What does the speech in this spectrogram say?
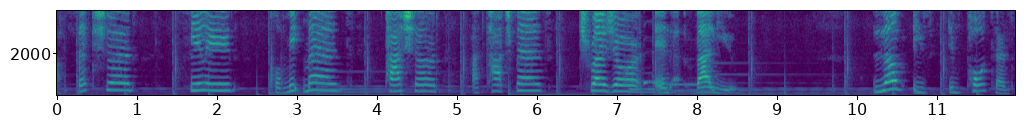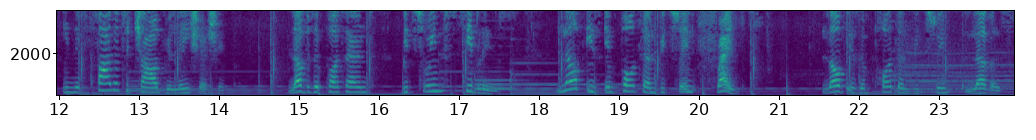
affection, feeling, commitment, passion, attachment, treasure, and value. Love is important in the father to child relationship. Love is important between siblings Love is important between friends. Love is important between lovers.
